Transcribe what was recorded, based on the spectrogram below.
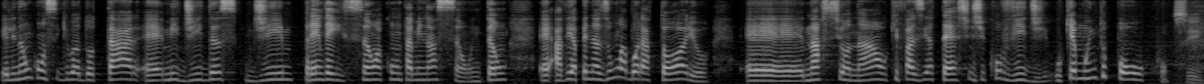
ele não conseguiu adotar é, medidas de prevenção à contaminação. Então, é, havia apenas um laboratório é, nacional que fazia testes de Covid, o que é muito pouco. Sim.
